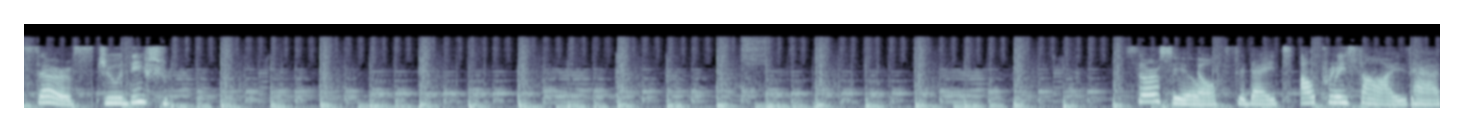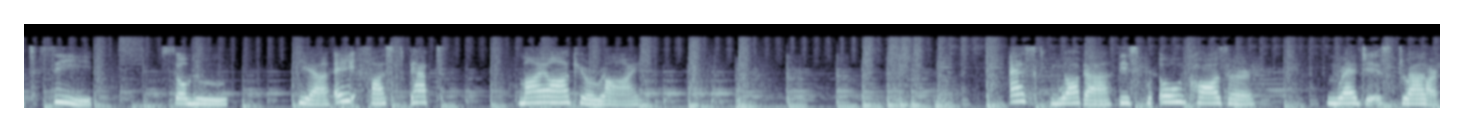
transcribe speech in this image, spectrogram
Serves Judicial Cercial sedate out precise at C. Solu. Here a fast depth. Myocuri. Ask Wada Dispro Causer. Registrar.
